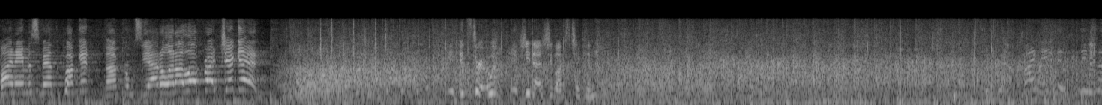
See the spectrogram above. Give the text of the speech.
My name is Samantha Puckett. I'm from Seattle and I love fried chicken. It's true. She does. She loves chicken. My name is Lisa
